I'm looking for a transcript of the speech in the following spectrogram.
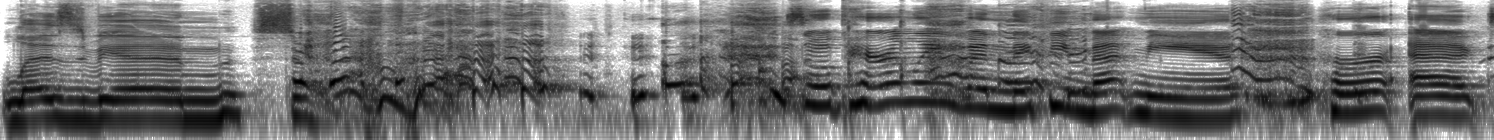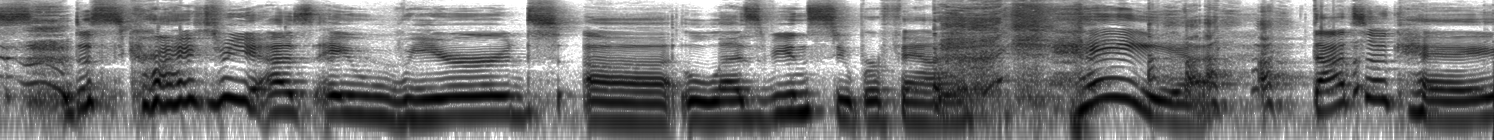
lesbian super So apparently, when Nikki met me, her ex described me as a weird uh, lesbian super fan. Hey, that's okay.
